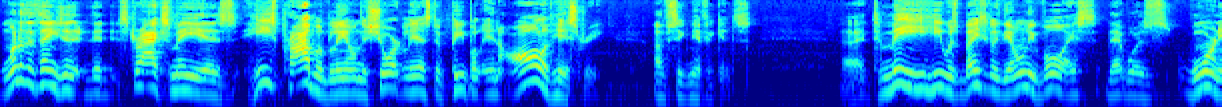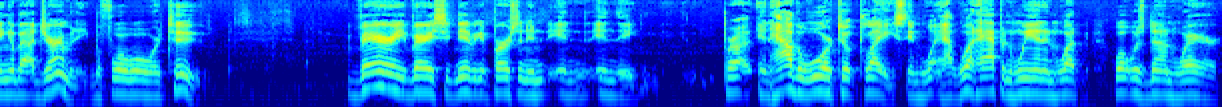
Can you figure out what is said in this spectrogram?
One of the things that, that, strikes me is he's probably on the short list of people in all of history of significance. Uh, to me, he was basically the only voice that was warning about Germany before World War II. very, very significant person in in in the in how the war took place, and what what happened when, and what what was done where.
